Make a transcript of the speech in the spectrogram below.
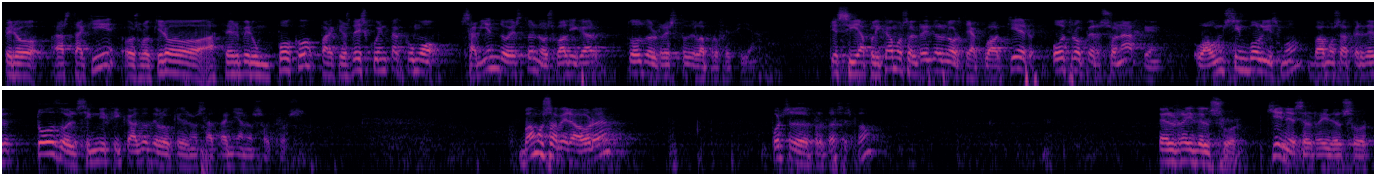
pero hasta aquí os lo quiero hacer ver un poco para que os deis cuenta cómo, sabiendo esto, nos va a ligar todo el resto de la profecía. Que si aplicamos el rey del norte a cualquier otro personaje o a un simbolismo, vamos a perder todo el significado de lo que nos atañe a nosotros. Vamos a ver ahora... el rey del sur. ¿Quién es el rey del sur?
